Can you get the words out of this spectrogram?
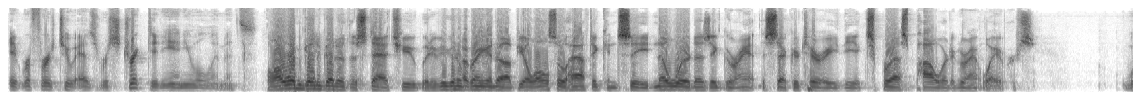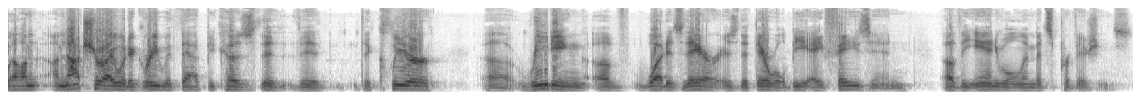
it refers to as restricted annual limits. Well, I wasn't going to go to the statute, but if you're going to bring it up, you'll also have to concede, nowhere does it grant the Secretary the express power to grant waivers. Well, I'm, I'm not sure I would agree with that because the, the, the clear uh, reading of what is there is that there will be a phase-in of the annual limits provisions.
